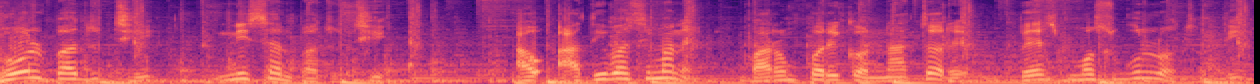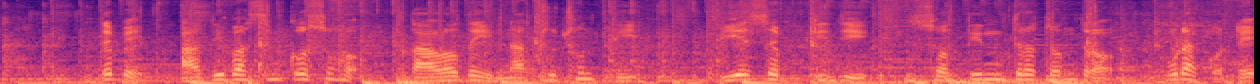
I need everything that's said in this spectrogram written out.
ଢୋଲ ବାଜୁଛି ନିଶାନ ବାଜୁଛି। ଆଉ ଆଦିବାସୀମାନେ ପାରମ୍ପରିକ ନାଚରେ ବେଶ୍ ମସଗୁଲ ଅଛନ୍ତି। ତେବେ ଆଦିବାସୀଙ୍କ ସହ ତାଳ ଦେଇ ନାଚୁଛନ୍ତି ବିଏସ୍ଏଫ୍ ଡିଜି ସତୀନ୍ଦ୍ର ଚନ୍ଦ୍ର ପୁରାକଟେ।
